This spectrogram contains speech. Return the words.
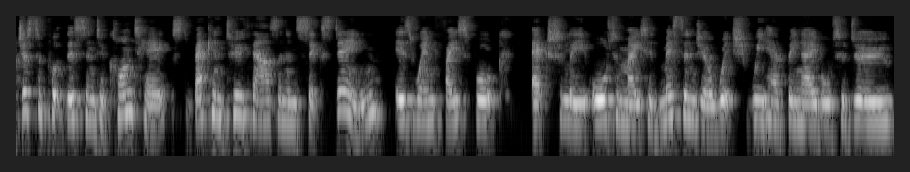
just to put this into context, back in 2016 is when Facebook actually automated Messenger, which we have been able to do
